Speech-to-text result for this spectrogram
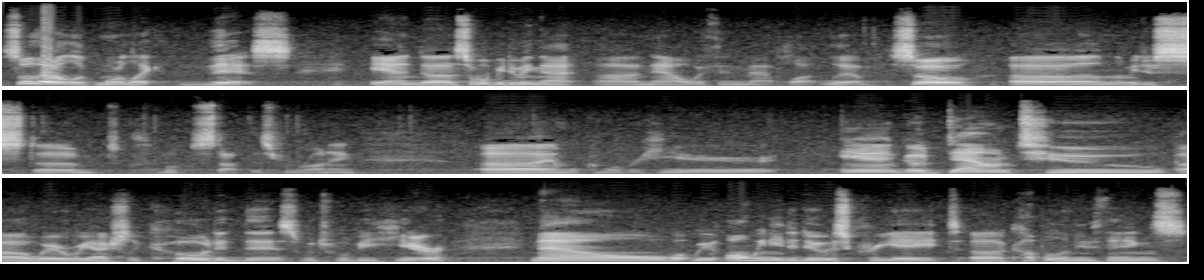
So that'll look more like this. And uh, so we'll be doing that uh, now within matplotlib. So um, let me just, um, we'll stop this from running. Uh, and we'll come over here and go down to uh, where we actually coded this, which will be here. Now, what we all we need to do is create a couple of new things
